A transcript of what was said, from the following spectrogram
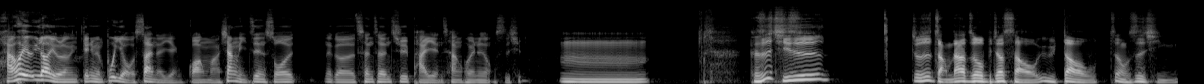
还会有遇到有人给你们不友善的眼光吗？像你之前说那个琛琛去排演唱会那种事情。嗯，可是其实就是长大之后比较少遇到这种事情。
